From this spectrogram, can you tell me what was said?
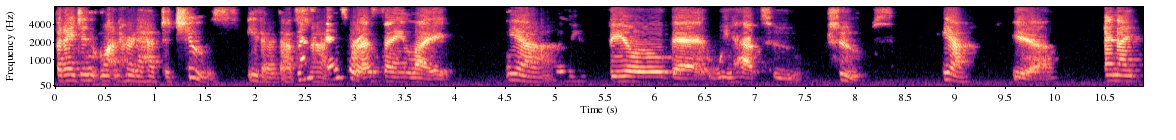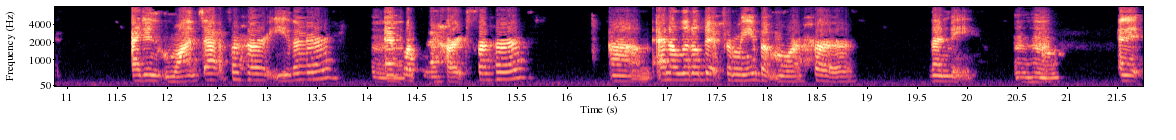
But I didn't want her to have to choose either. That's, That's not interesting. Like, yeah. We feel that we have to choose. Yeah. Yeah. And I I didn't want that for her either. Mm-hmm. It broke my heart for her. Um, and a little bit for me, but more her than me. Mm-hmm. And it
